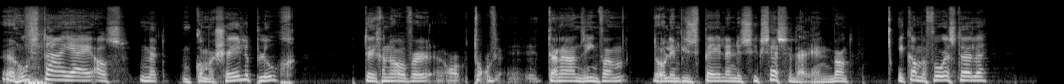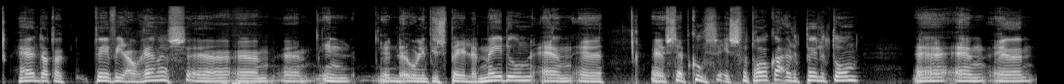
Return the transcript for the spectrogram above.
Uh, hoe sta jij als met een commerciële ploeg tegenover, ten aanzien van de Olympische Spelen en de successen daarin. Want ik kan me voorstellen hè, dat er twee van jouw renners uh, uh, in de Olympische Spelen meedoen. En uh, Sepp Koes is vertrokken uit het peloton. En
